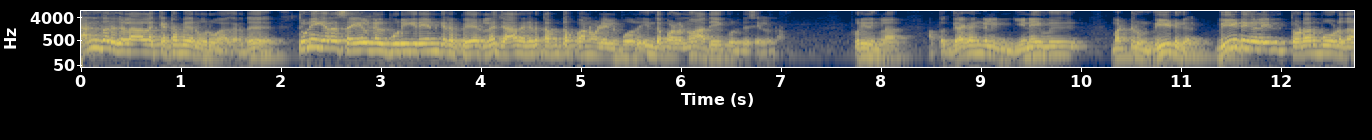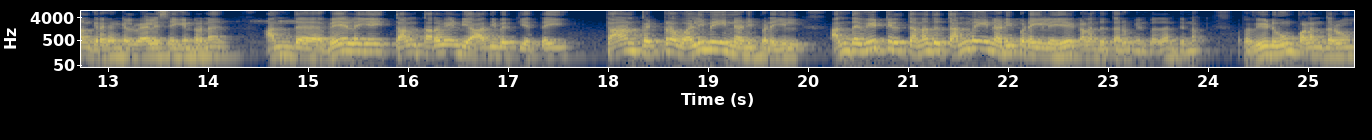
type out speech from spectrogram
நண்பர்களால் கெட்ட பேர் உருவாகிறது. துணிகர செயல்கள் புரிகிறேங்கிற பேரில் ஜாதகர் தப்பு தப்பான வழியில் போகுது. இந்த பலனும் அதே குறித்து செல்லணும் புரியுதுங்களா? அப்போ கிரகங்களின் இணைவு மற்றும் வீடுகள். வீடுகளின் தொடர்போடு தான் கிரகங்கள் வேலை செய்கின்றன. அந்த வேலையை தன் தர வேண்டிய ஆதிபத்தியத்தை தான் பெற்ற வலிமையின் அடிப்படையில் அந்த வீட்டில் தனது தன்மையின் அடிப்படையிலேயே கலந்து தரும் என்பதுதான் திண்ணம். இப்போ வீடும் பலன் தரும்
